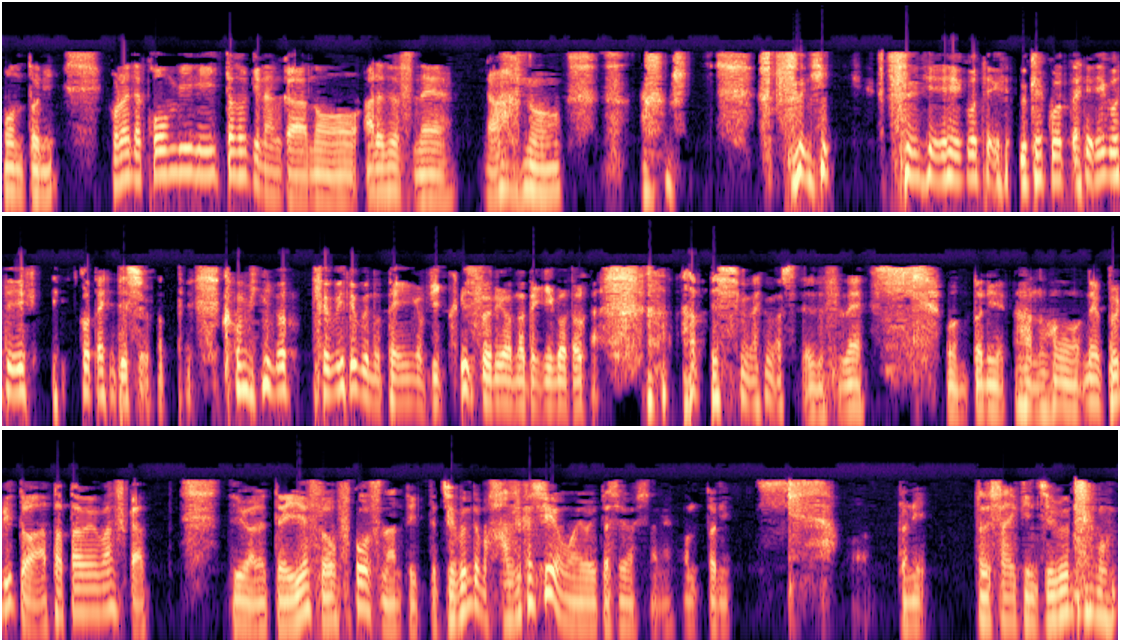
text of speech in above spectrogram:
本当に。この間コンビニ行った時なんか、あの、あれですね、あの、普通に、普通に英語で受け答え、英語で答えてしまって、コンビニのセブンイレブンの店員がびっくりするような出来事が あってしまいましてですね。本当に、あのね、ブリトー温めますかって言われて、イエスオフコースなんて言って自分でも恥ずかしい思いをいたしましたね。本当に。本当に。最近自分でも、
